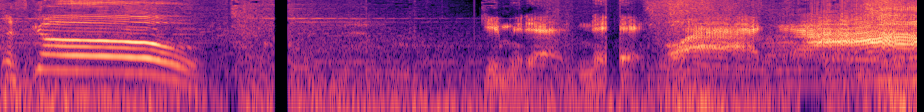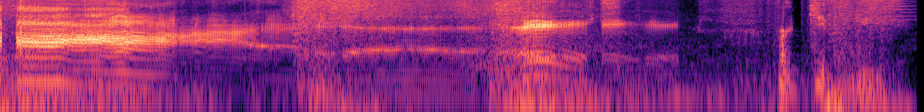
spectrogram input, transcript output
Let's go! Give me that neck. Forgive me.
